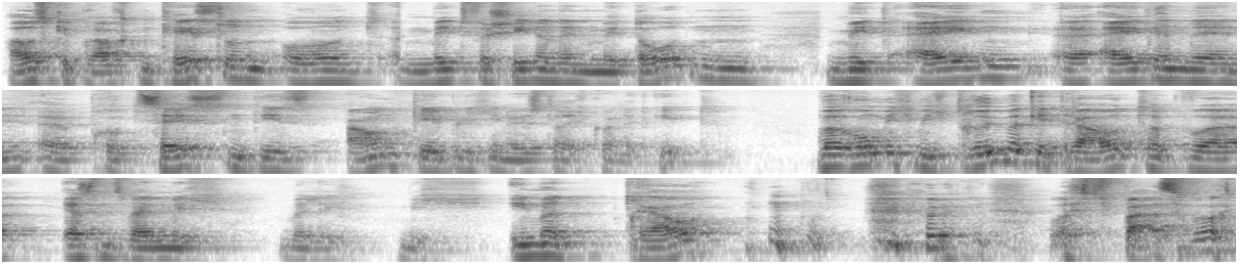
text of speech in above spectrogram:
Ausgebrauchten Kesseln und mit verschiedenen Methoden, mit eigen, äh, eigenen äh, Prozessen, die es angeblich in Österreich gar nicht gibt. Warum ich mich drüber getraut habe, war erstens, weil, mich, weil ich mich immer traue, was Spaß macht,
